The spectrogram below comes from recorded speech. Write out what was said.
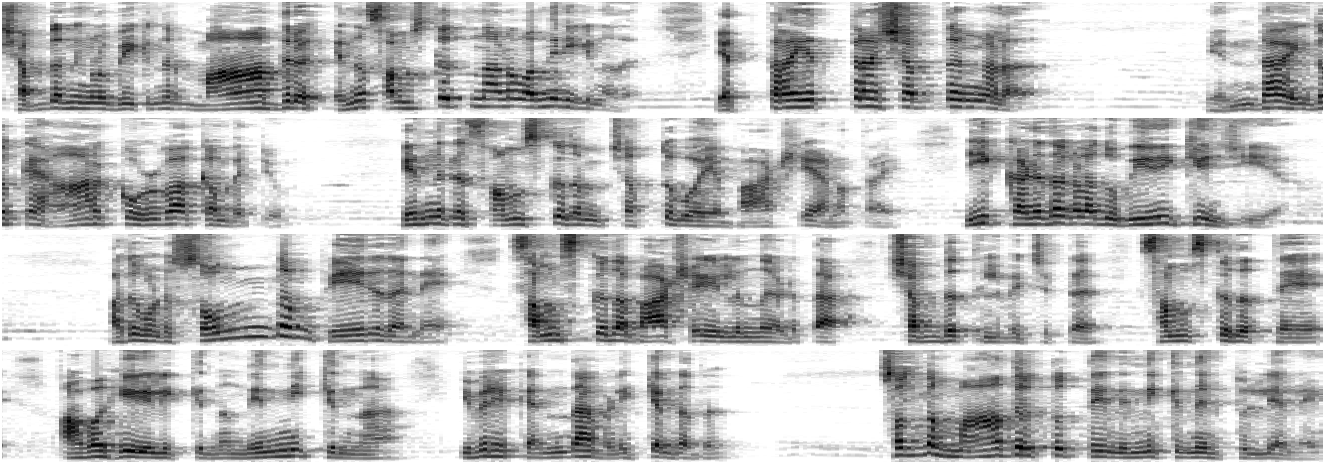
ശബ്ദം നിങ്ങൾ ഉപയോഗിക്കുന്ന മാതൃ എന്ന സംസ്കൃതത്തിൽ നിന്നാണ് വന്നിരിക്കുന്നത്. എത്രയെത്ര ശബ്ദങ്ങൾ എന്താ ഇതൊക്കെ ആർക്ക് ഒഴിവാക്കാൻ പറ്റും? എന്നിട്ട് സംസ്കൃതം ചത്തുപോയ ഭാഷയാണത്രേ. ഈ കഴുതകൾ അത് ഉപയോഗിക്കുകയും ചെയ്യുക. അതുകൊണ്ട് സ്വന്തം പേര് തന്നെ സംസ്കൃത ഭാഷയിൽ നിന്ന് എടുത്ത ശബ്ദത്തിൽ വെച്ചിട്ട് സംസ്കൃതത്തെ അവഹേളിക്കുന്ന നിന്ദിക്കുന്ന ഇവരൊക്കെ എന്താ വിളിക്കേണ്ടത്? സ്വന്തം മാതൃത്വത്തെ നിന്ദിക്കുന്നതിന് തുല്യല്ലേ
